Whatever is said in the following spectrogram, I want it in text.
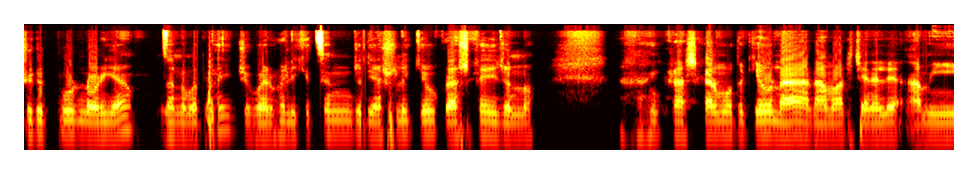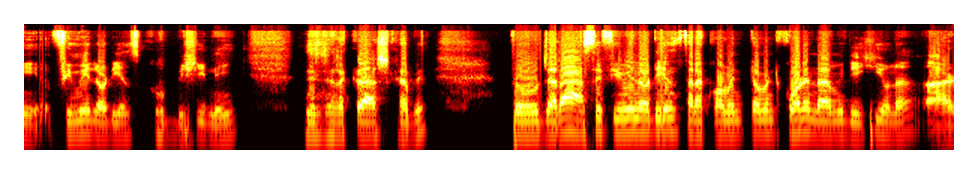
শরীয়তপুর নড়িয়া। ধন্যবাদ ভাই। জুবাইর ভাই লিখেছেন, যদি আসলে কেউ ক্রাশ খায় এই জন্য ক্রাশ খাওয়ার মতো কেউ না, আর আমার চ্যানেলে আমি ফিমেল অডিয়েন্স খুব বেশি নেই যারা ক্রাশ খাবে। তো যারা আছে ফিমেল অডিয়েন্স তারা কমেন্ট টমেন্ট করে না, আমি দেখিও না। আর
